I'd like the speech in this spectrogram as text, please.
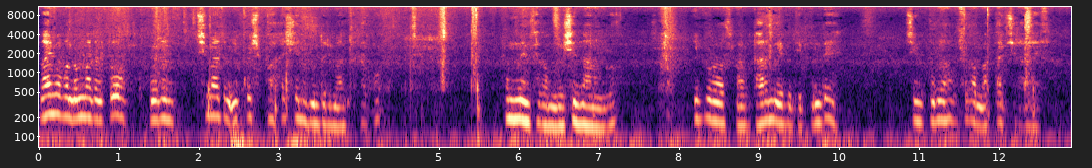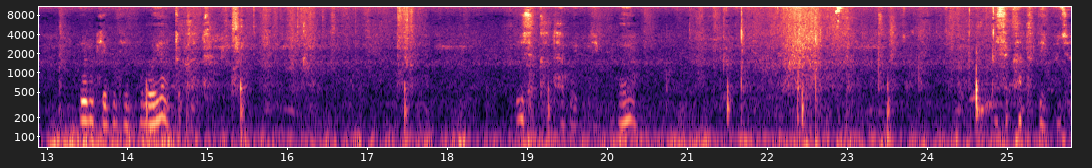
나이 먹은 엄마들도 이런 치마 좀 입고 싶어 하시는 분들이 많더라고. 봄 냄새가 물씬 나는 거. 이브라우스 말고 다른 거 입어도 이쁜데, 지금 브라우스가 마땅치 않아서. 이렇게 입어도 이쁘고요. 똑같아. 이 스커트하고 입어도 이쁘고요. 이 스커트도 이쁘죠.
